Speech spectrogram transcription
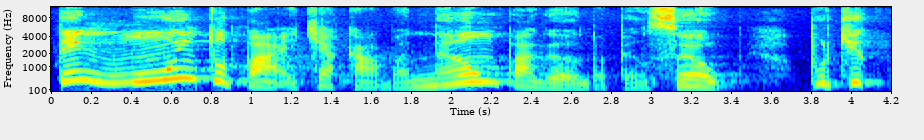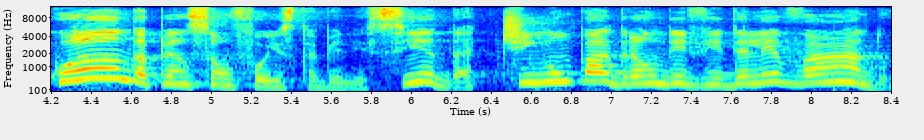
Tem muito pai que acaba não pagando a pensão porque quando a pensão foi estabelecida, tinha um padrão de vida elevado,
